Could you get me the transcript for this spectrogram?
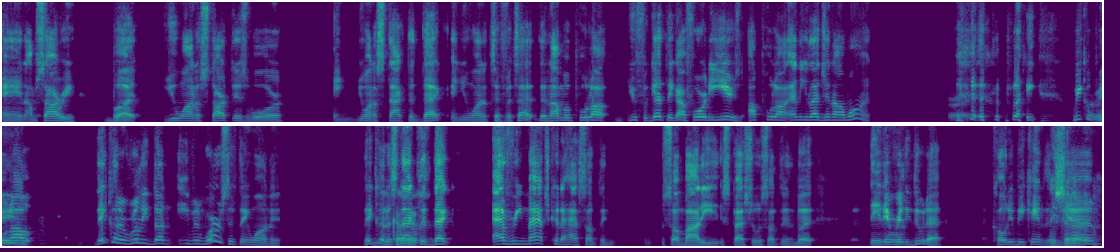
And I'm sorry, but you want to start this war and you want to stack the deck and you want to tit for tat, then I'm gonna pull out. You forget they got 40 years. I'll pull out any legend I want. Right. like we could I pull mean, out. They could have really done even worse if they wanted. They could have stacked the deck. Every match could have had something, somebody special or something, but they didn't really do that. Cody became the they GM.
